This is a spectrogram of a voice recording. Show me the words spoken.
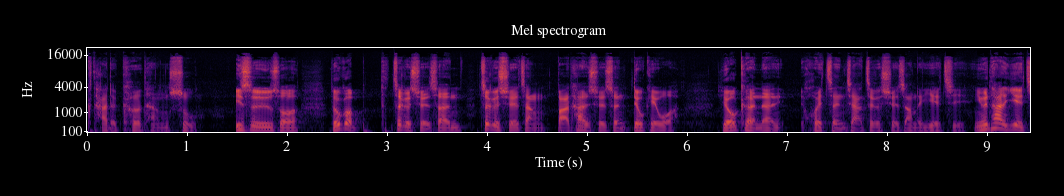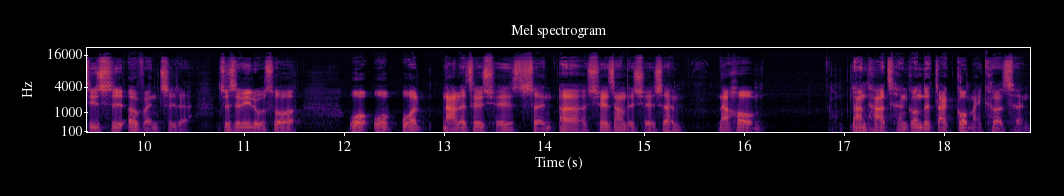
他的课堂数，意思是说，如果这个学生、这个学长把他的学生丢给我，有可能会增加这个学长的业绩，因为他的业绩是二分制的，就是例如说，我我我拿了这个学生呃学长的学生，然后让他成功的在购买课程，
